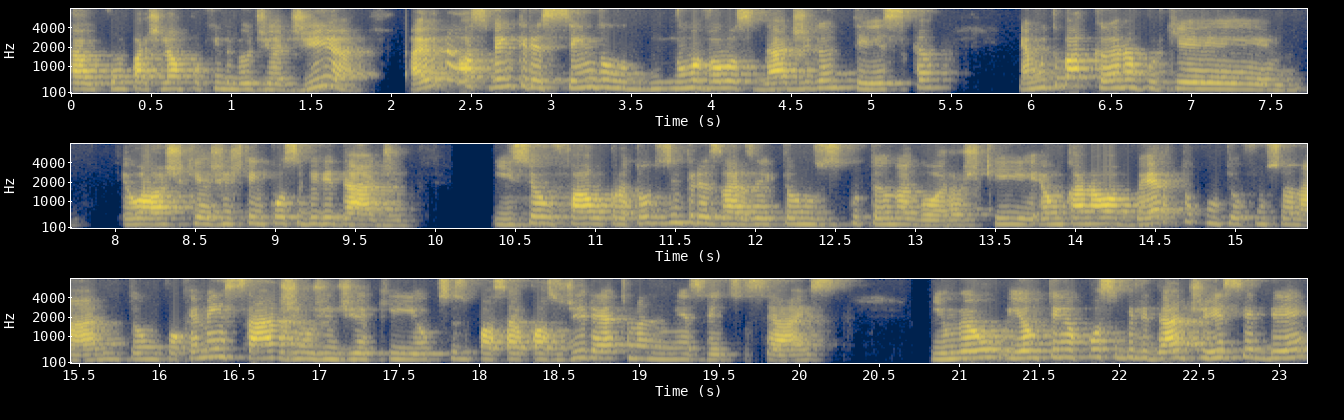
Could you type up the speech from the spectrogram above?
e compartilhar um pouquinho do meu dia a dia, aí o negócio vem crescendo numa velocidade gigantesca. É muito bacana porque eu acho que a gente tem possibilidade isso eu falo para todos os empresários aí que estão nos escutando agora. Acho que é um canal aberto com o teu funcionário. Então, qualquer mensagem hoje em dia que eu preciso passar, eu passo direto nas minhas redes sociais. E, o meu, eu tenho a possibilidade de receber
